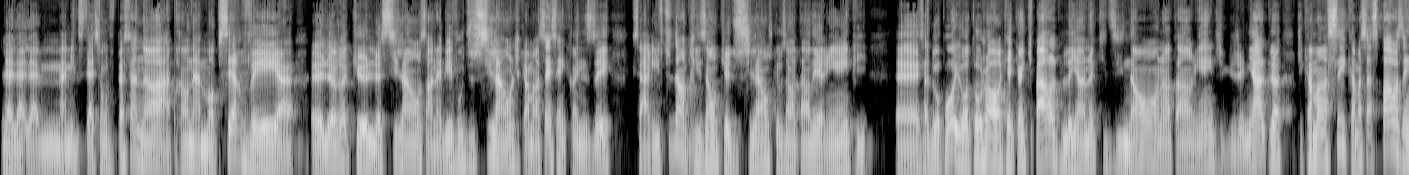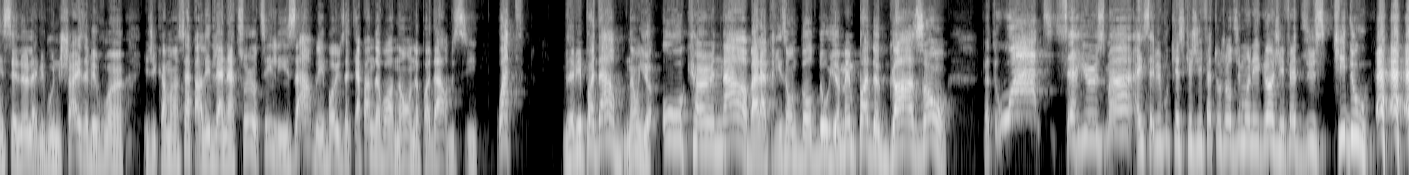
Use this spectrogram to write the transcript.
ma méditation vipassana, apprendre à m'observer, euh, euh, le recul, le silence. En avez-vous du silence? J'ai commencé à synchroniser. Ça arrive-tu dans prison qu'il y a du silence, que vous n'entendez rien, puis euh, ça doit pas. Il y a toujours quelqu'un qui parle, puis là, il y en a qui dit non, on n'entend rien. J'ai génial. Puis là, j'ai commencé. Comment ça se passe dans une cellule? Avez-vous une chaise? Avez-vous un. Et j'ai commencé à parler de la nature, tu sais, les arbres, les boys, vous êtes capables de voir? Non, on n'a pas d'arbres ici. What? Vous n'avez pas d'arbres? Non, il n'y a aucun arbre à la prison de Bordeaux. Il n'y a même pas de gazon. Faites, what? Sérieusement? Hey, savez-vous qu'est-ce que j'ai fait aujourd'hui, mon les gars? J'ai fait du skidoo.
